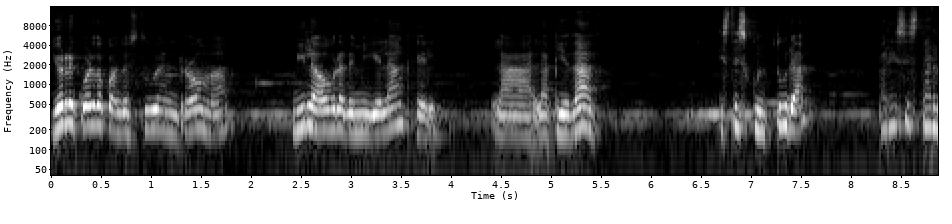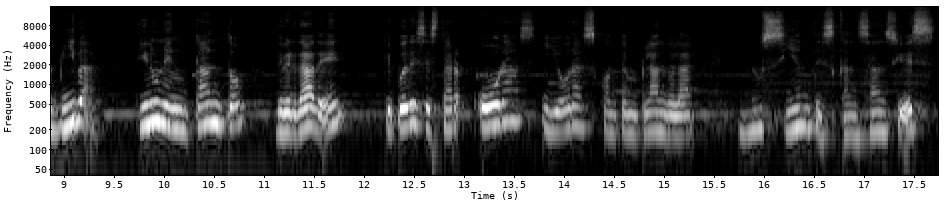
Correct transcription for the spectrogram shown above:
Yo recuerdo cuando estuve en Roma, vi la obra de Miguel Ángel, la, piedad. Esta escultura parece estar viva, tiene un encanto de verdad, ¿eh? que puedes estar horas y horas contemplándola y no sientes cansancio. Es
